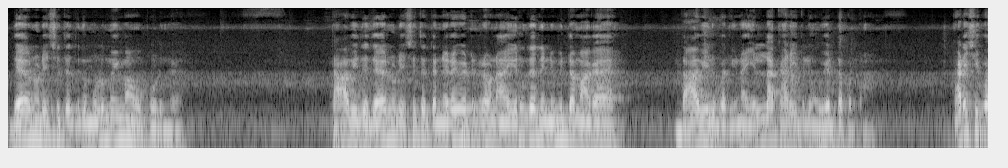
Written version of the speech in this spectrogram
தேவனுடைய சித்தத்துக்கு முழுமையுமாக ஒப்புடுங்க தாவிது தேவனுடைய சித்தத்தை நிறைவேற்றுகிறவனாக இருந்தது நிமித்தமாக தாவிது பார்த்திங்கன்னா எல்லா காரியத்திலும் உயர்த்தப்பட்டான். கடைசி ப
